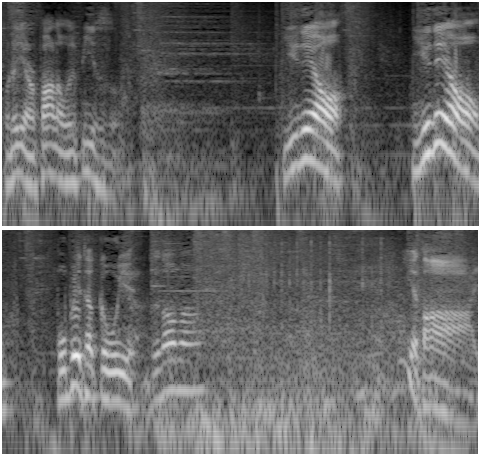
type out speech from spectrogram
我这影放了我就必死。一定要，一定要不被他勾引，知道吗？你大爷！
